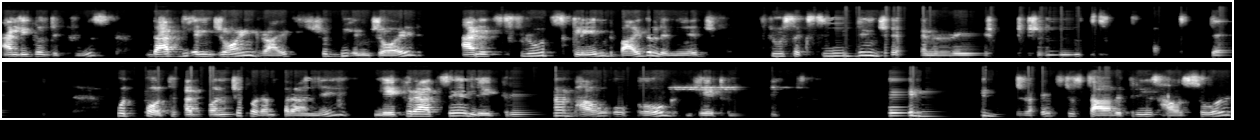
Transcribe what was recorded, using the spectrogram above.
and legal decrees that the enjoined rights should be enjoyed and its fruits claimed by the lineage through succeeding generations. पुत्र परंपरा ने लेकरात से लेकरी भाव उपभोग घेत rights to Savitri's household,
